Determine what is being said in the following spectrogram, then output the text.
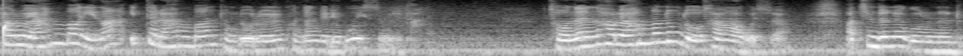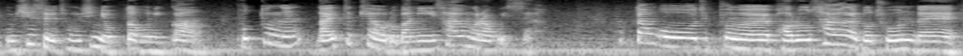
하루에 한 번이나 이틀에 한 번 정도를 권장드리고 있습니다. 저는 하루에 한 번 정도 사용하고 있어요. 아침, 저녁으로는 조금 씻을 정신이 없다 보니까 보통은 나이트 케어로 많이 사용을 하고 있어요. 흑당고 제품을 바로 사용해도 좋은데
